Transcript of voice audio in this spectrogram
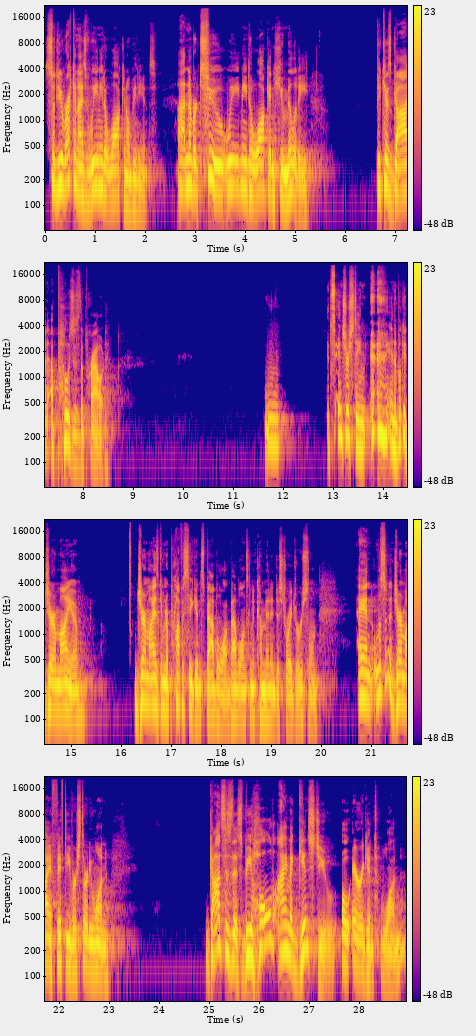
So, do you recognize we need to walk in obedience? Uh, number two, we need to walk in humility because God opposes the proud. It's interesting in the book of Jeremiah, Jeremiah is given a prophecy against Babylon. Babylon's going to come in and destroy Jerusalem. And listen to Jeremiah 50, verse 31. God says this Behold, I am against you, O arrogant one,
